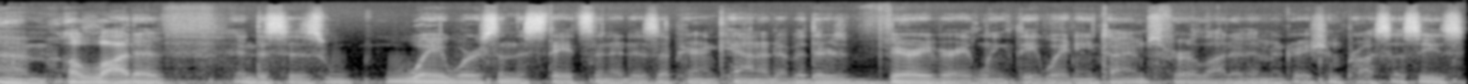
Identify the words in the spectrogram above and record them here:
Um, a lot of, and this is way worse in the States than it is up here in Canada, but there's very, very lengthy waiting times for a lot of immigration processes.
